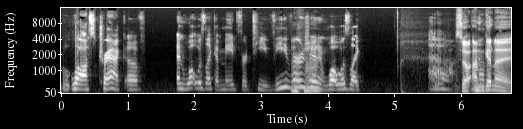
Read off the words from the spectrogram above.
lost track of and what was like a made for TV version Mm-hmm. and what was like So I'm Another- gonna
